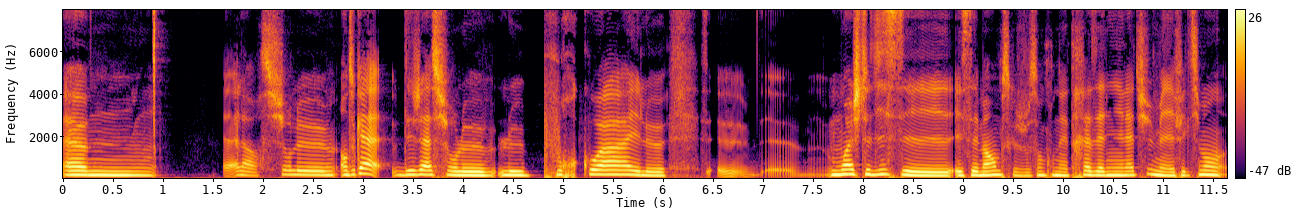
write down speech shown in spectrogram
Euh, alors sur le, en tout cas déjà sur le, le pourquoi et le, euh, moi je te dis c'est et c'est marrant parce que je sens qu'on est très alignés là-dessus, mais effectivement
